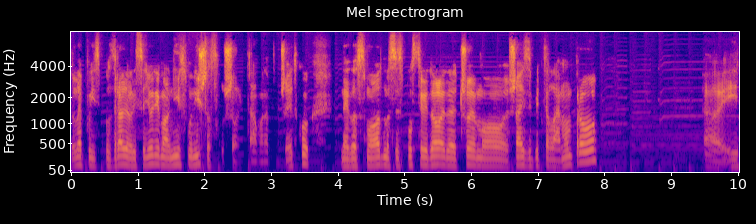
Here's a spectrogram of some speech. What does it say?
lepo ispozdravljali sa ljudima, ali nismo ništa slušali tamo na početku, nego smo odmah se spustili dole da čujemo Šajze Bite Lemon prvo, i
